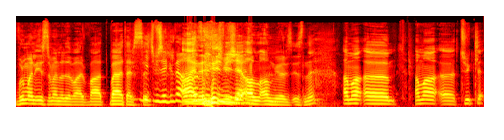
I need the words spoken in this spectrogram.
Vurmanın enstrümanları da var, bayağı, bayağı tersi. Hiçbir şekilde Aynen hiçbir şey al, almıyoruz izni. Ama e, ama e, Türkler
